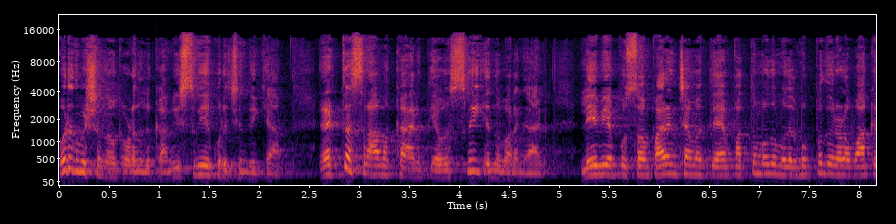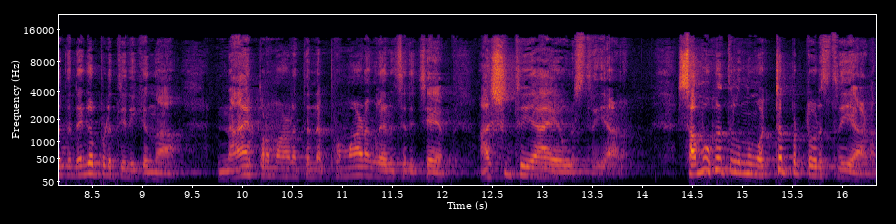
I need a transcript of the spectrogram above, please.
ഒരു നിമിഷം നമുക്ക് ഇവിടെ നിൽക്കാം. ഈ സ്ത്രീയെക്കുറിച്ച് ചിന്തിക്കാം. രക്തസ്രാവക്കാരത്തിയ സ്ത്രീ എന്ന് പറഞ്ഞാൽ ലേവിയ പുസ്തകം പതിനഞ്ചാം അധ്യായം പത്തൊമ്പത് മുതൽ മുപ്പത് വരെയുള്ള വാക്യത്തിൽ രേഖപ്പെടുത്തിയിരിക്കുന്ന ന്യായപ്രമാണത്തിന്റെ പ്രമാണങ്ങൾ അനുസരിച്ച് അശുദ്ധിയായ ഒരു സ്ത്രീയാണ്. സമൂഹത്തിൽ നിന്നും ഒറ്റപ്പെട്ട ഒരു സ്ത്രീയാണ്.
